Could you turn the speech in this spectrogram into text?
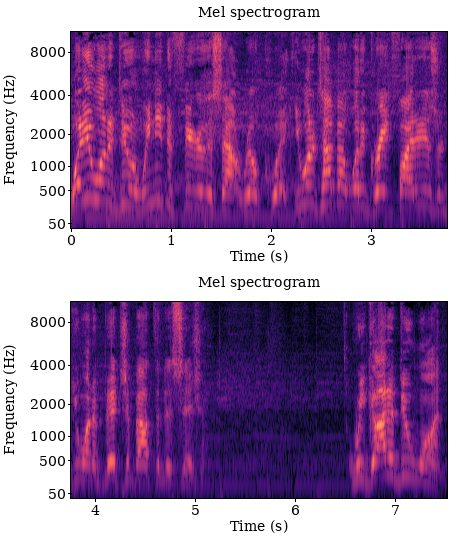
What do you want to do? And we need to figure this out real quick. You want to talk about what a great fight it is, or do you want to bitch about the decision? We got to do one.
